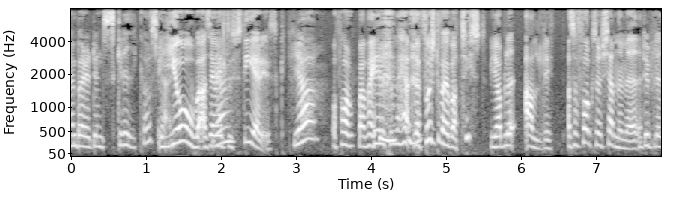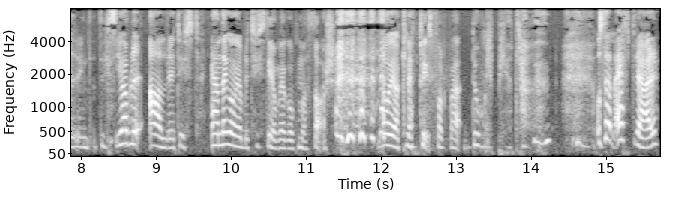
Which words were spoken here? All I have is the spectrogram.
Men började du inte skrika och sådär? Jo, alltså jag var Ja. helt hysterisk. Ja, Och folk bara, vad är det som händer? Först var jag bara tyst. Jag blir aldrig, alltså folk som känner mig, du blir inte tyst. jag blir aldrig tyst. Enda gången jag blir tyst är om jag går på massage. Då är jag knäpptyst. Folk bara, dog Petra? Och sen efter det här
